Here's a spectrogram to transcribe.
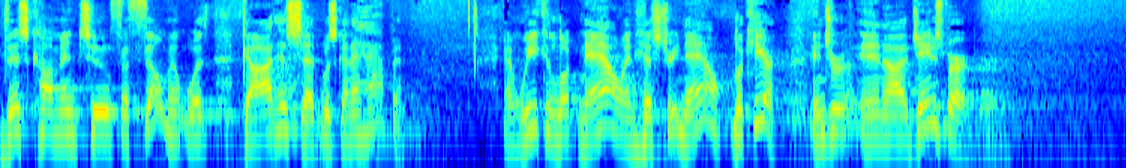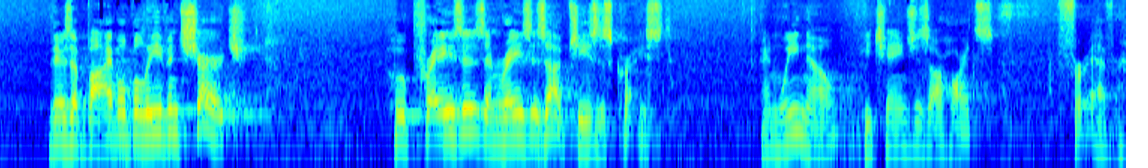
this come into fulfillment what God has said was going to happen. And we can look now in history now. Look here in, in uh, Jamesburg. There's a Bible believing church who praises and raises up Jesus Christ. And we know he changes our hearts forever.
